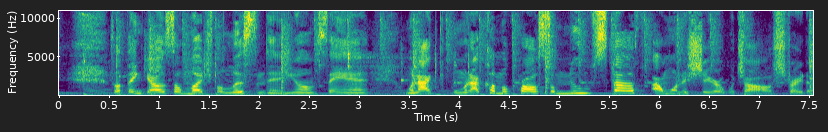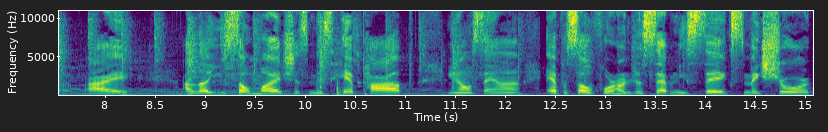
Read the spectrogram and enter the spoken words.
so thank y'all so much for listening. You know what I'm saying? When I when I come across some new stuff, I want to share it with y'all straight up. All right. I love you so much. It's Miss Hip Hop. You know what I'm saying? Episode 476. Make sure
